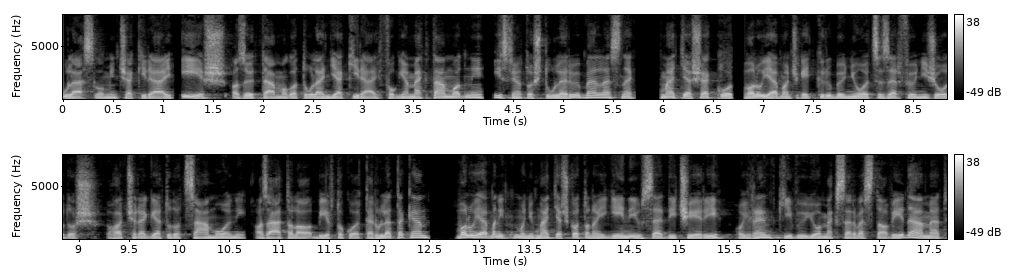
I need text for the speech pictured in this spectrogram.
Ulászló, mint cseh király, és az öt támogató lengyel király fogja megtámadni, iszonyatos túlerőben lesznek, Mátyás ekkor valójában csak egy kb. 8000 főnyi zsoldos hadsereggel tudott számolni az általa birtokolt területeken. Valójában itt mondjuk Mátyás katonai géniuszát dicséri, hogy rendkívül jól megszervezte a védelmet,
